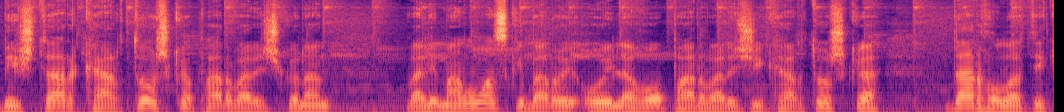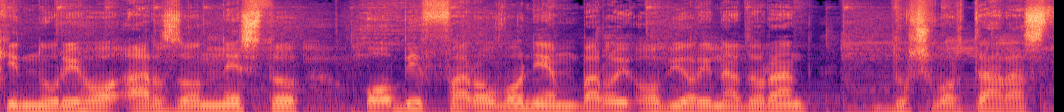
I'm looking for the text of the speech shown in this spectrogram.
бештар картошка парвариш кунанд. Вале маълум аст ки барои оилаҳо парвариши картошка дар ҳолате ки нуриҳо арзон несту оби фаровонеам барои обёрӣ надоранд душвортар аст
